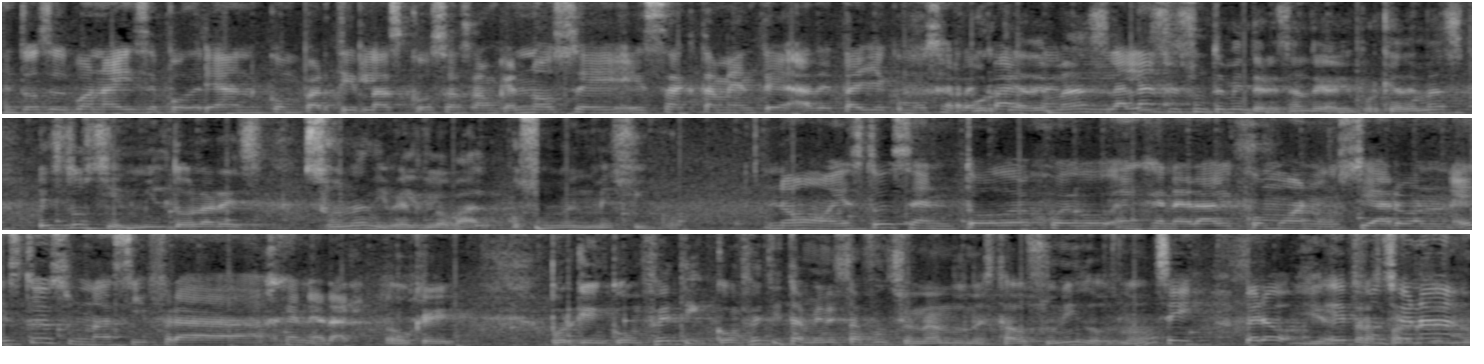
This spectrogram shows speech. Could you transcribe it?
Entonces, bueno, ahí se podrían compartir las cosas, aunque no sé exactamente a detalle cómo se reparten Porque además, la lana. ese es un tema interesante, Gaby, porque además, ¿estos 100 mil dólares son a nivel global o solo en México? No, esto es en todo el juego en general, como anunciaron. Esto es una cifra general. Ok, porque en Confetti, Confetti también está funcionando en Estados Unidos, ¿no? Sí, pero eh, funciona,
